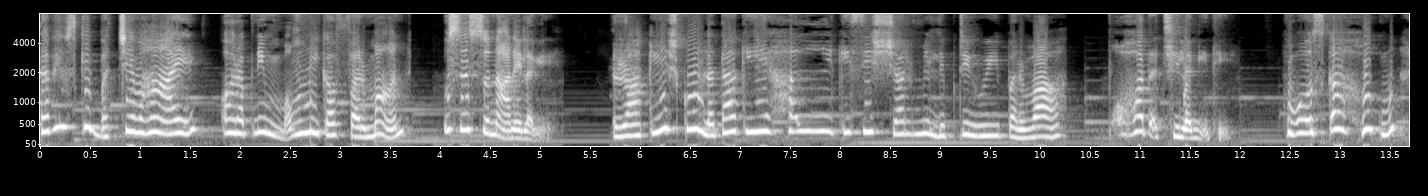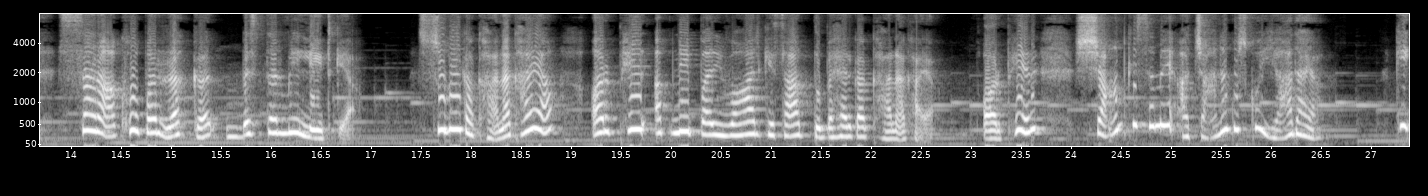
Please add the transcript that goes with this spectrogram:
तभी उसके बच्चे वहाँ आए और अपनी मम्मी का फरमान उसे सुनाने लगे। राकेश को लता की ये हल्की सी शर्म में लिपटी हुई परवाह बहुत अच्छी लगी थी। वो उसका हुक्म सर आँखों पर रखकर बिस्तर में लेट गया। सुबह का खाना खाया और फिर अपने परिवार के साथ दोपहर का खाना खाया। और फिर शाम के समय अचानक उसको याद आया कि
